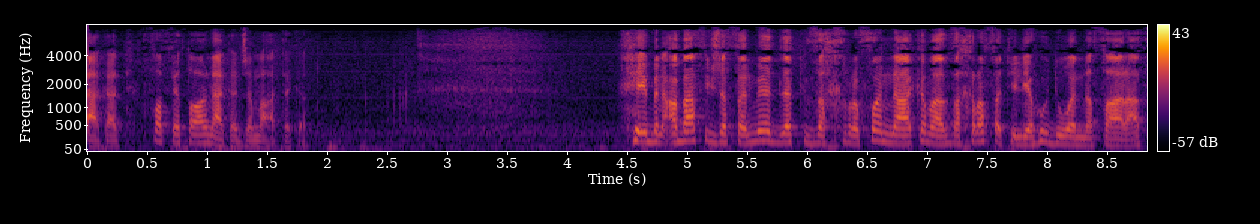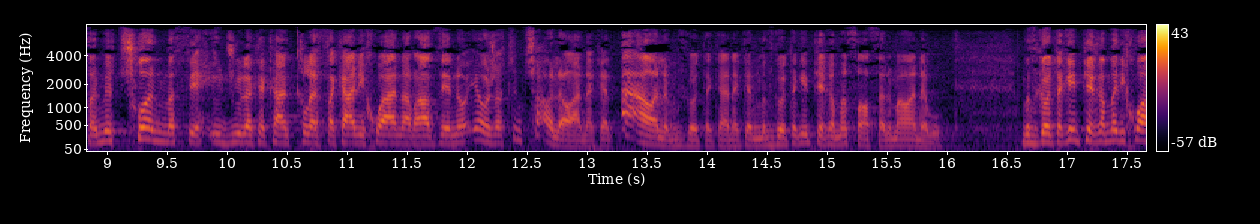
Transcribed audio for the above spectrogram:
ناکات سەفێتەوە ناکات جەماعەتەکە ابن عباسی ژە فەرمێت لە زەخرفۆن ناکەمە زەخرەفەتی لەهود وە نەسارا فەرمێت چۆن مەسیحی و جوولەکەکان کڵێفەکانی خۆیانە ڕازێنەوە ئێوەژە چن چاو لەوانەکەن ئاوا لە مزگۆتەکانەکەن مزگۆتەکەی پێغەمە ساسەرماوە نەبوو مزگەوتەکەی پێغەمەری خوا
